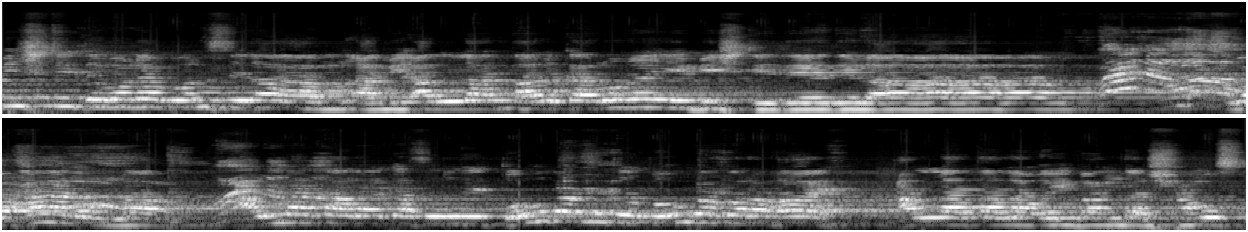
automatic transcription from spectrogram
বৃষ্টি দেব না বলছিলাম আমি আল্লাহ তার কারণেই বৃষ্টি দিয়ে দিলাম। সুবহানাল্লাহ। আল্লাহ তাআলার কাছে যদি তওবার মতো তওবা করা হয় আল্লাহ তালা ওই বান্দার সমস্ত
